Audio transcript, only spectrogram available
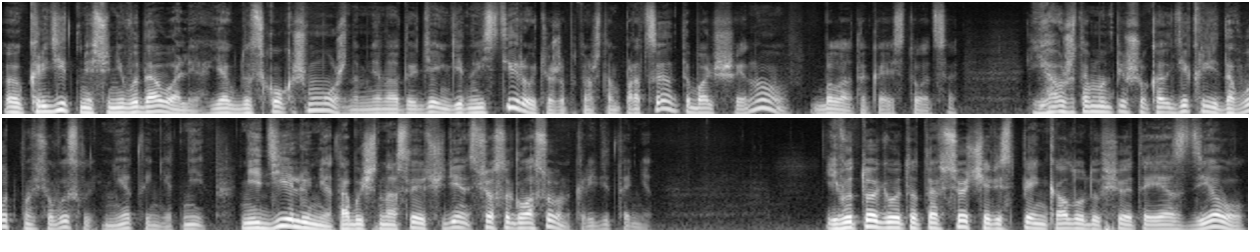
э, кредит мне все не выдавали. Я говорю, да сколько ж можно, мне надо деньги инвестировать уже, потому что там проценты большие. Ну, была такая ситуация. Я уже там им пишу, где кредит? Да вот мы все выслали. Нет и нет. Не, неделю нет. Обычно на следующий день все согласовано, кредита нет. И в итоге вот это все через пень-колоду, все это я сделал.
